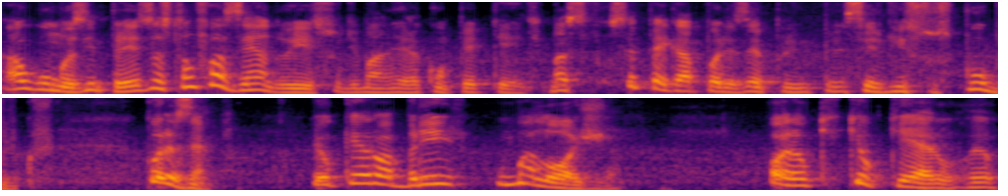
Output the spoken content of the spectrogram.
Algumas empresas estão fazendo isso de maneira competente, mas se você pegar, por exemplo, em serviços públicos, por exemplo, eu quero abrir uma loja. Olha, o que, que eu quero? Eu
